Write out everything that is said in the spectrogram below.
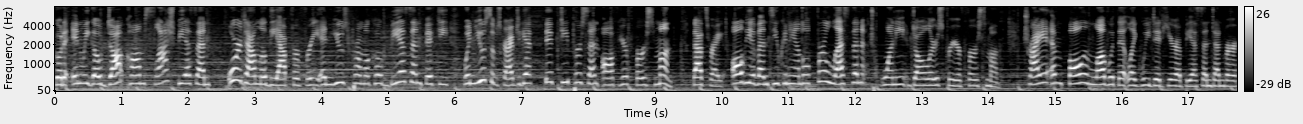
Go to inwego.com slash BSN or download the app for free and use promo code BSN50 when you subscribe to get 50% off your first month. That's right, all the events you can handle for less than $20 for your first month. Try it and fall in love with it like we did here at BSN Denver.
